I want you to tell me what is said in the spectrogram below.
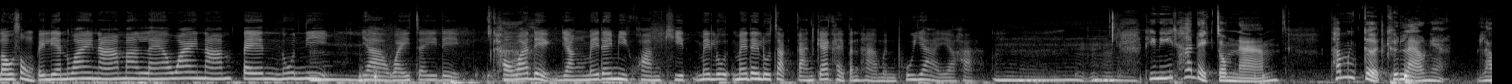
เราส่งไปเรียนว่ายน้ำมาแล้วว่ายน้ำเป็นนู่นนี่อืมอย่าไว้ใจเด็กค่ะเพราะว่าเด็กยังไม่ได้มีความคิดไม่รู้ไม่ได้รู้จักการแก้ไขปัญหาเหมือนผู้ใหญ่อะค่ะอืมอืมทีนี้ถ้าเด็กจมน้ำถ้ามันเกิดขึ้นแล้วเนี่ย เรา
